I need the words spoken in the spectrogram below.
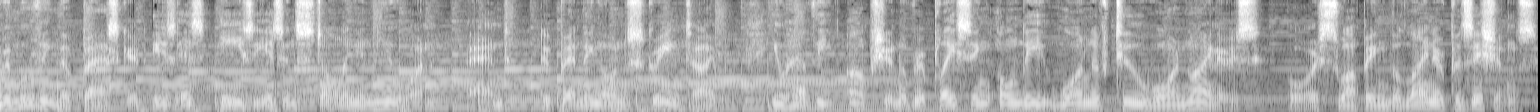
Removing the basket is as easy as installing a new one, depending on screen type, you have the option of replacing only one of two worn liners or swapping the liner positions,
